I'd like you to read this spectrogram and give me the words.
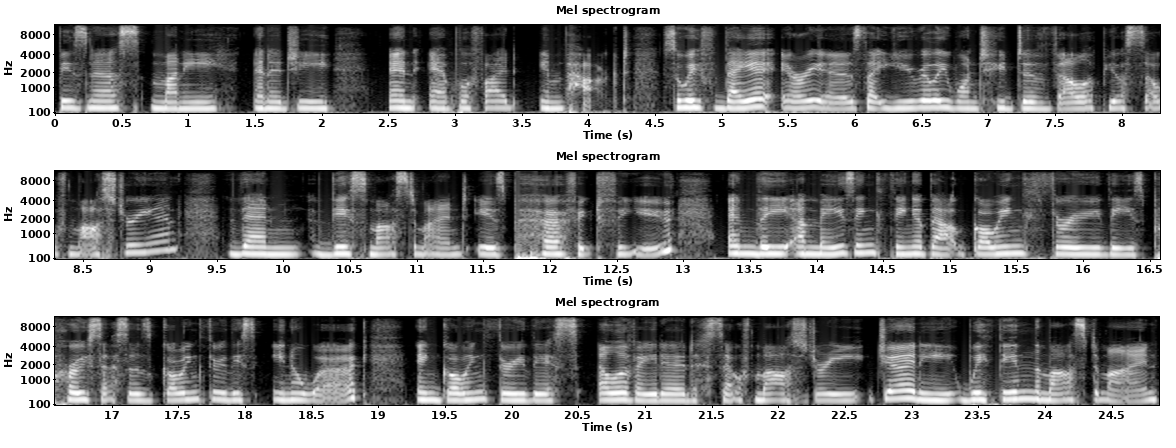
business money energy and amplified impact. So, if they are areas that you really want to develop your self mastery in, then this mastermind is perfect for you. And the amazing thing about going through these processes, going through this inner work, and going through this elevated self mastery journey within the mastermind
